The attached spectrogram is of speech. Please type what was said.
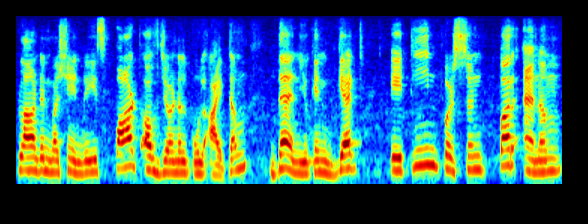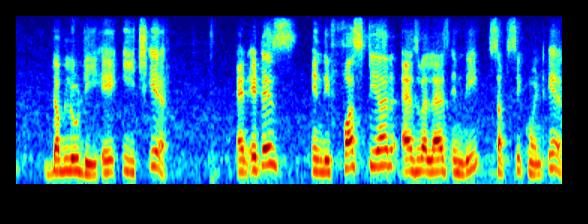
plant and machinery is part of general pool item, then you can get 18% per annum WDA each year. And it is in the first year as well as in the subsequent year.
